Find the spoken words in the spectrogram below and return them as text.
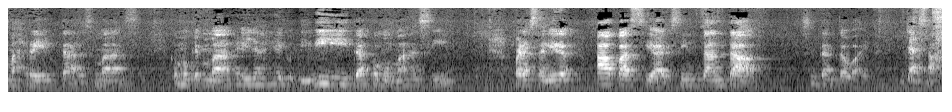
más rectas, más como que más ellas ejecutivitas, como más así, para salir a pasear sin tanta, sin tanta vaina. Ya sabes.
